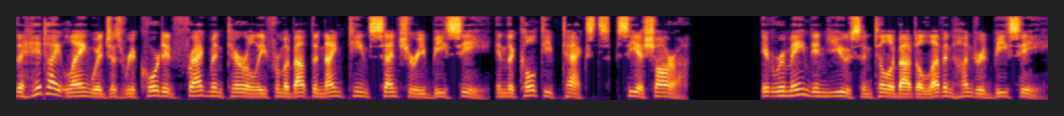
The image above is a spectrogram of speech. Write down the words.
The Hittite language is recorded fragmentarily from about the 19th century BC in the Kultepe texts, see Ashara. It remained in use until about 1100 BC.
